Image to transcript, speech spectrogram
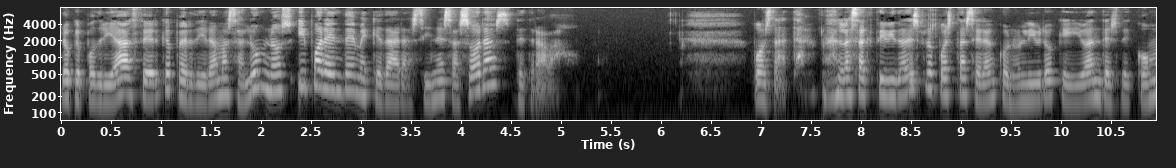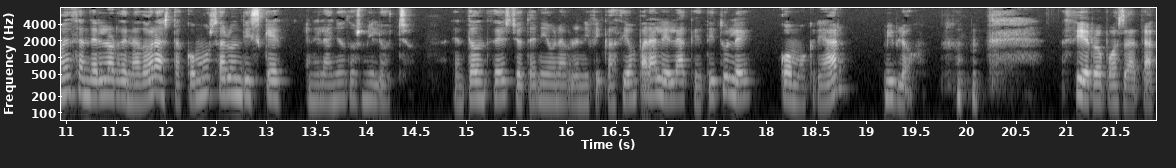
lo que podría hacer que perdiera más alumnos y por ende me quedara sin esas horas de trabajo. Postdata. Las actividades propuestas eran con un libro que iban desde cómo encender el ordenador hasta cómo usar un disquete en el año 2008. Entonces yo tenía una planificación paralela que titulé Cómo crear mi blog. Cierro postdata.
